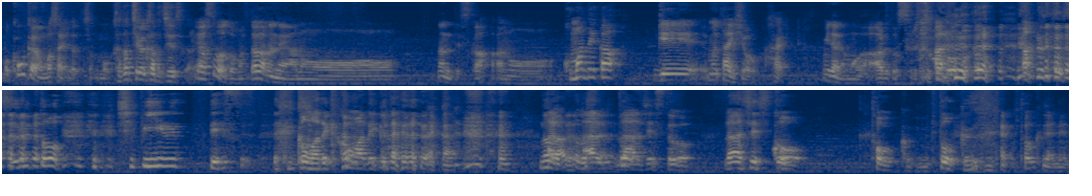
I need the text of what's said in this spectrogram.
もう今回もまさにだってもう形が形ですから。いやそうだと思います。だからねあのー、何ですか？あのー、コマデカゲーム大賞はい。みたいなものがあるとすると。あ るとすると。シピールです。コマでかコマデカ。のがあったとするとラージェストラージェスト。トークンみたいトーク。トークンじゃね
